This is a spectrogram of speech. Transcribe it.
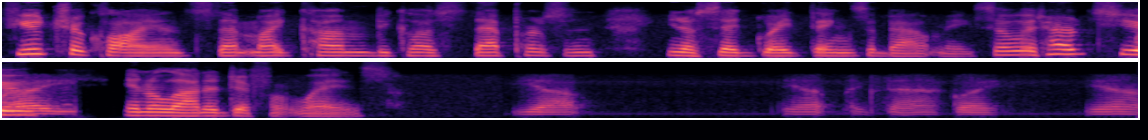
future clients that might come because that person, you know, said great things about me. So it hurts you Right. in a lot of different ways. Yeah. Yeah, exactly. Yeah.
